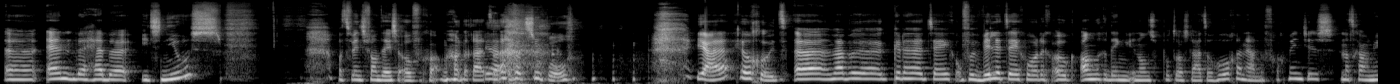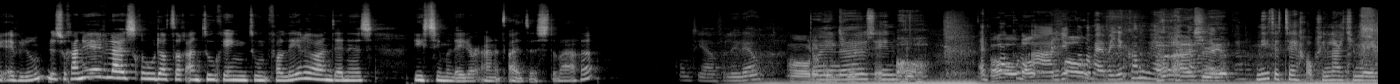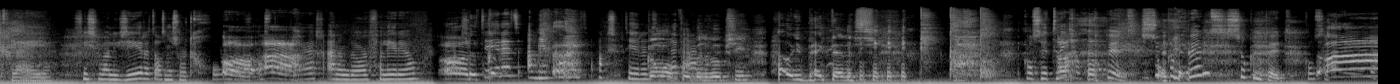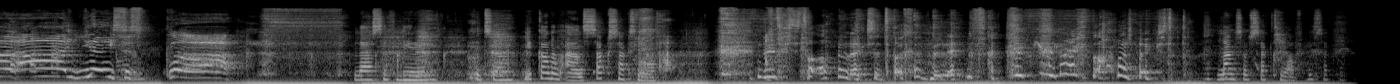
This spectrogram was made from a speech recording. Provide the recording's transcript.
Eh, en we hebben iets nieuws. Wat vind je van deze overgang? Honorata? Ja, wat soepel. Ja, heel goed. Eh, maar we kunnen tegen, of we willen tegenwoordig ook andere dingen in onze podcast laten horen, namelijk fragmentjes. En dat gaan we nu even doen. Dus we gaan nu even luisteren hoe dat er aan toe ging toen Valerio en Dennis die simulator aan het uittesten waren. Komt hij aan, Valerio? Oh, Door je neus in. Oh. En pak Oh, hem oh, aan. Je oh. kan hem hebben, je kan hem hebben. je Hij kan is hem weer. hebben. Niet er tegenop zien, laat je meeglijden. Visualiseer het als een soort golf. Oh, ah. berg. Adem door, Valerio. Oh, dat Accepteer het. Oh, nee. Accepteer het. Kom op, poepelroepsie. Hou je bek, Dennis. Concentreer op het punt. Zoek een punt, zoek een punt. Ah, ah, jezus. Ah. Laatste, Valerio. Goed zo. Je kan hem aan. Zak, zak ze af. Dit is de allerleukste dag in mijn leven. Echt de allerleukste dag. Langzaam zakt hij af.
